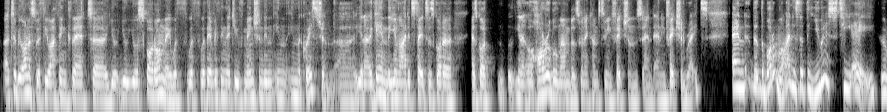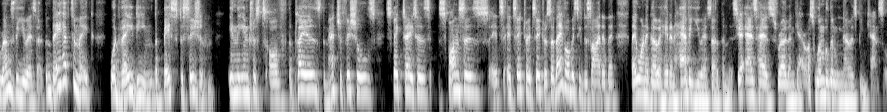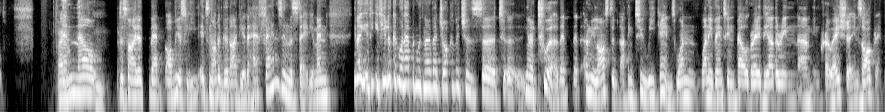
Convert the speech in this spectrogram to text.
Uh, to be honest with you, I think that uh, you, you, you're spot on there with, with, with everything that you've mentioned in, in, in the question. Uh, you know, again, the United States has got a has got you know horrible numbers when it comes to infections and, and infection rates. And the, the bottom line is that the USTA, who runs the US Open, they have to make what they deem the best decision in the interests of the players, the match officials, spectators, sponsors, etc., etc. So they've obviously decided that they want to go ahead and have a US Open this year, as has Roland Garros. Wimbledon, we know, has been cancelled. And now mm. decided that obviously it's not a good idea to have fans in the stadium. And you know, if, if you look at what happened with Novak Djokovic's, uh, t- uh, you know, tour that, that only lasted, I think, two weekends. One one event in Belgrade, the other in um, in Croatia, in Zagreb.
